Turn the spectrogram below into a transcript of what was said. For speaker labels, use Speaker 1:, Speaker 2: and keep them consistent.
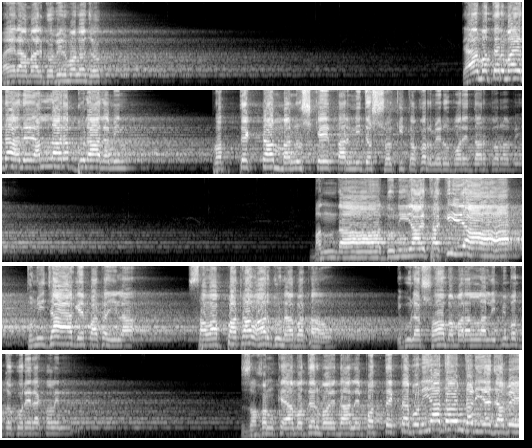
Speaker 1: ভাইয়েরা, আমার গভীর মনোযোগ। কেয়ামতের ময়দানে আল্লাহ রাব্বুল আলামিন প্রত্যেকটা মানুষকে তার নিজস্ব কৃতকর্মের উপরে দাঁড় করাবে। বান্দা, দুনিয়ায় থাকিয়া তুমি যা আগে পাঠাইলা, সওয়াব পাঠাও আর গুনাহ পাঠাও, এগুলা সব আমার আল্লাহ লিপিবদ্ধ করে রাখলেন। যখন কেয়ামতের ময়দানে প্রত্যেকটা বনিয়াদম দাঁড়িয়ে যাবে,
